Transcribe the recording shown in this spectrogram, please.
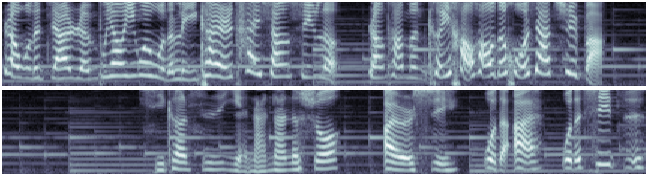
让我的家人不要因为我的离开而太伤心了，让他们可以好好的活下去吧。”席克斯也喃喃地说：“艾尔西。”我的爱，我的妻子，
